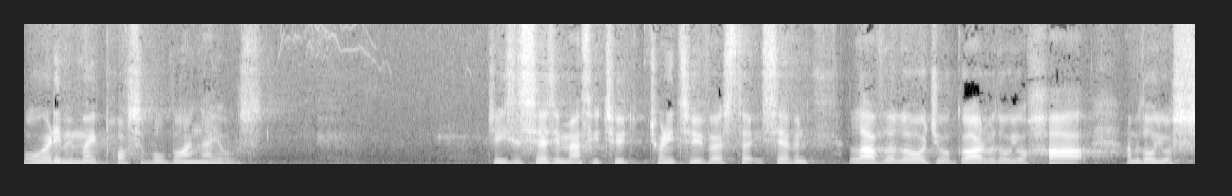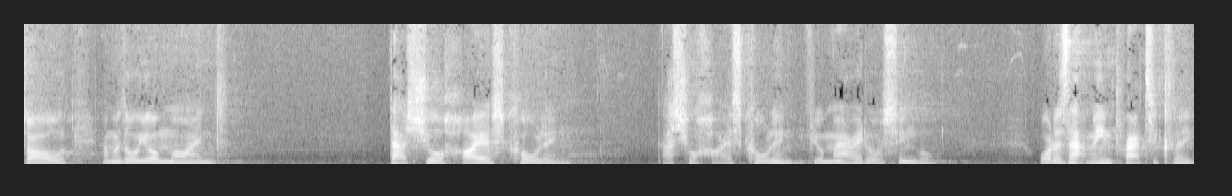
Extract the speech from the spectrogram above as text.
already been made possible by nails. Jesus says in Matthew 2, 22, verse 37, Love the Lord your God with all your heart and with all your soul and with all your mind. That's your highest calling. That's your highest calling, if you're married or single. What does that mean practically?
